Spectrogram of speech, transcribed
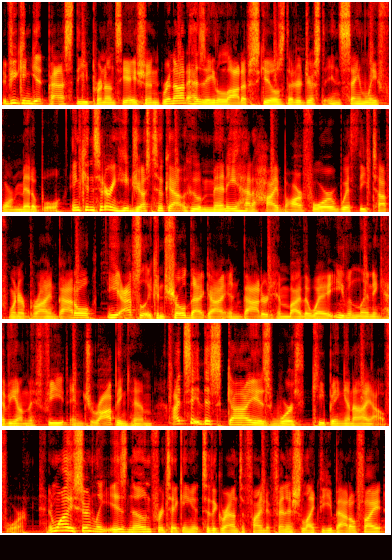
if you can get past the pronunciation, Renat has a lot of skills that are just insanely formidable. And considering he just took out who many had a high bar for with the tough winner Bryan Battle, he absolutely controlled that guy and battered him, by the way, even landing heavy on the feet and dropping him. I'd say this guy is worth keeping an eye out for. And while he certainly is known for taking it to the ground to find a finish like the battle fight,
